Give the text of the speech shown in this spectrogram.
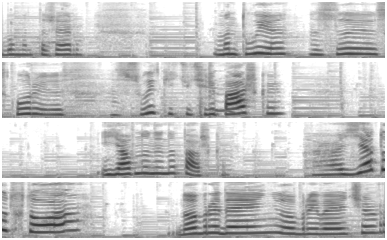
Або монтажер монтує з скорою з швидкістю черепашки. І явно не Наташки. А, Є тут хто? Добрий день, добрий вечір.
